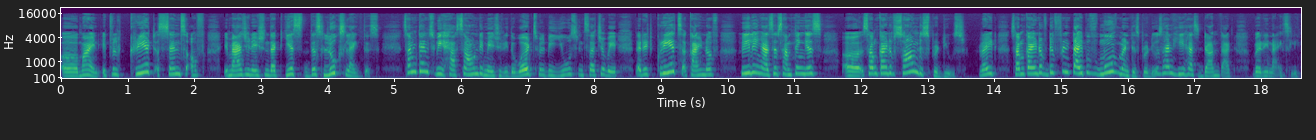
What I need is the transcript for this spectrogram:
uh, mind. It will create a sense of imagination that yes this looks like this. Sometimes we have sound imagery. The words will be used in such a way that it creates a kind of feeling as if something is uh, some kind of sound is produced right? Some kind of different type of movement is produced and he has done that very nicely.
